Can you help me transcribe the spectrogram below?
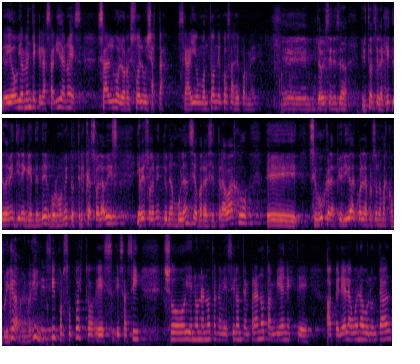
eh, obviamente que la salida no es salgo, lo resuelvo y ya está. O sea, hay un montón de cosas de por medio. Eh, muchas veces en esa instancia la gente también tiene que entender por momentos tres casos a la vez y había solamente una ambulancia para ese trabajo, eh, se busca la prioridad, cuál es la persona más complicada, me imagino. Sí, sí por supuesto, es, es, así. Yo hoy en una nota que me hicieron temprano también este, apelé a la buena voluntad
